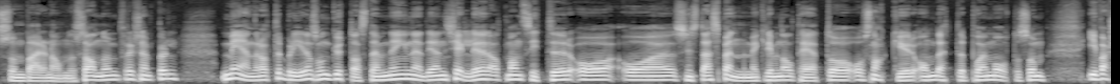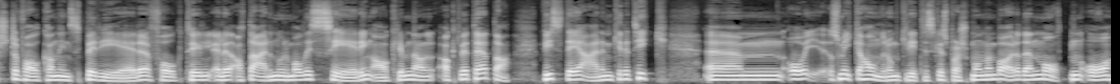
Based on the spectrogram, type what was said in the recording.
som bærer navnet Sandum f.eks., mener at det blir en sånn guttastemning nede i en kjeller. At man sitter og, og syns det er spennende med kriminalitet og, og, snakker om dette på en måte som i verste fall kan inspirere folk til Eller at det er en normalisering av kriminell aktivitet, da. Hvis det er en kritikk. Um, og, som ikke handler om kritiske spørsmål, men bare den måten å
